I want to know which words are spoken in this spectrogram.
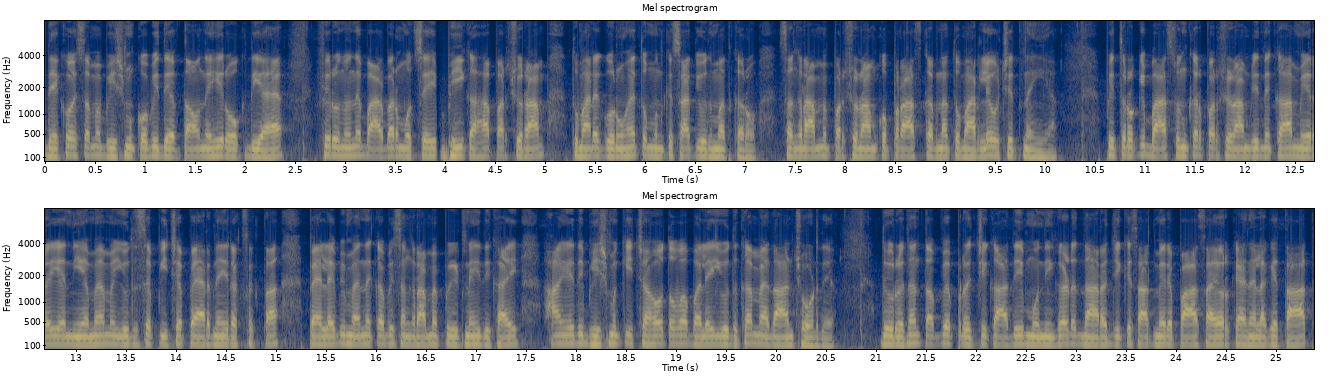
देखो, इस समय भीष्म को भी देवताओं ने ही रोक दिया है। फिर उन्होंने बार बार मुझसे भी कहा, परशुराम, तुम्हारे गुरु हैं, तुम उनके साथ युद्ध मत करो। संग्राम में परशुराम को परास करना तुम्हारे लिए उचित नहीं है। पितरों की बात सुनकर परशुराम जी ने कहा, मेरा यह नियम है, मैं युद्ध से पीछे पैर नहीं रख सकता। पहले भी मैंने कभी संग्राम में पीठ नहीं दिखाई। हाँ यदि भीष्म की इच्छा हो तो वह भले युद्ध का मैदान छोड़ दे। दुर्योधन वे प्रचिक आदि मुनिगढ़ नारद जी के साथ मेरे पास आए और कहने लगे, तात,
